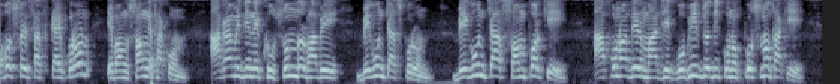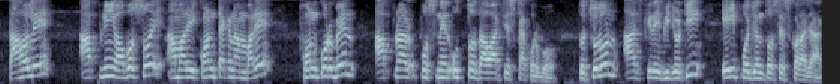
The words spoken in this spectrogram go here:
অবশ্যই সাবস্ক্রাইব করুন এবং সঙ্গে থাকুন। আগামী দিনে খুব সুন্দরভাবে বেগুন চাষ করুন। বেগুন চাষ সম্পর্কে আপনাদের মাঝে গভীর যদি কোনো প্রশ্ন থাকে, তাহলে আপনি অবশ্যই আমার এই কন্ট্যাক্ট নাম্বারে ফোন করবেন, আপনার প্রশ্নের উত্তর দেওয়ার চেষ্টা করব। তো চলুন আজকের এই ভিডিওটি এই পর্যন্ত শেষ করা যাক।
